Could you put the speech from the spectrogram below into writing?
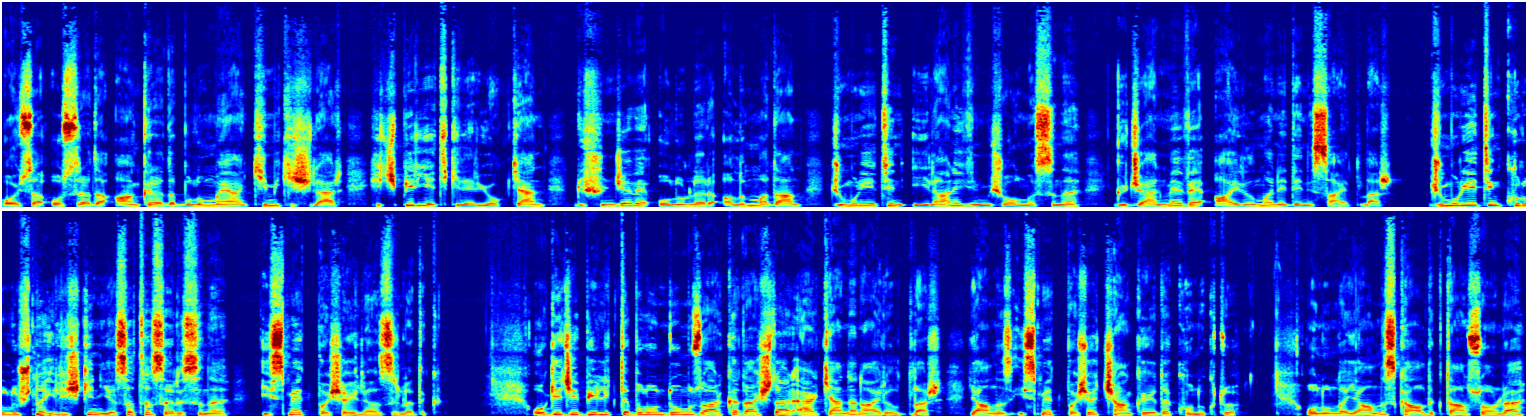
Oysa o sırada Ankara'da bulunmayan kimi kişiler hiçbir yetkileri yokken düşünce ve olurları alınmadan Cumhuriyet'in ilan edilmiş olmasını gücenme ve ayrılma nedeni saydılar. Cumhuriyet'in kuruluşuna ilişkin yasa tasarısını İsmet Paşa ile hazırladık. O gece birlikte bulunduğumuz arkadaşlar erkenden ayrıldılar. Yalnız İsmet Paşa Çankaya'da konuktu. Onunla yalnız kaldıktan sonra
